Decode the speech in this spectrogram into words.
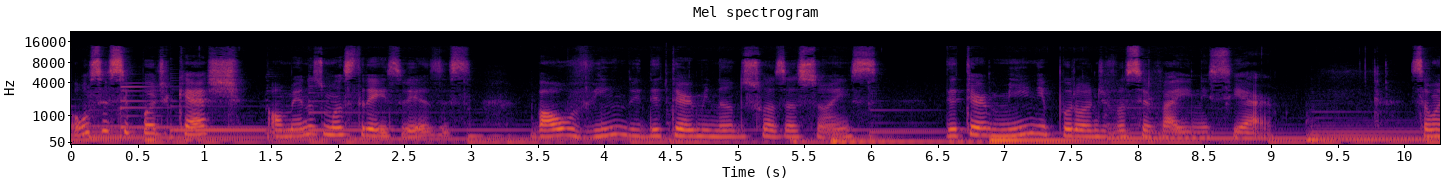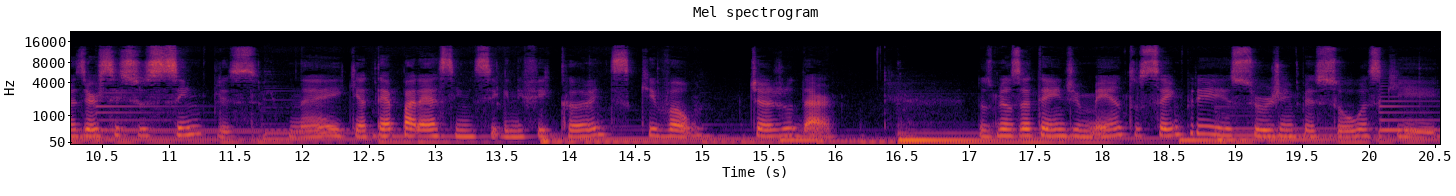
Ouça esse podcast ao menos umas três vezes. Vá ouvindo e determinando suas ações. Determine por onde você vai iniciar. São exercícios simples, né, e que até parecem insignificantes que vão te ajudar. Nos meus atendimentos sempre surgem pessoas que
